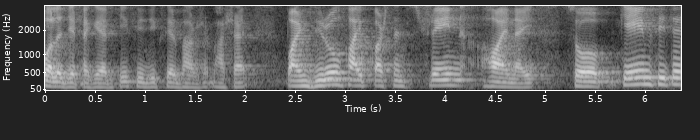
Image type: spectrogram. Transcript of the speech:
বলে যেটাকে আর কি ফিজিক্সের ভাষায়। Point zero five percent strain হয় নাই। সো কেএমসিতে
